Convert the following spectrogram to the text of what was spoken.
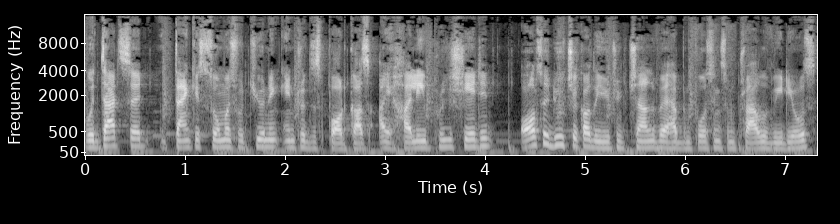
With that said, thank you so much for tuning into this podcast. I highly appreciate it. Also, do check out the YouTube channel where I have been posting some travel videos.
